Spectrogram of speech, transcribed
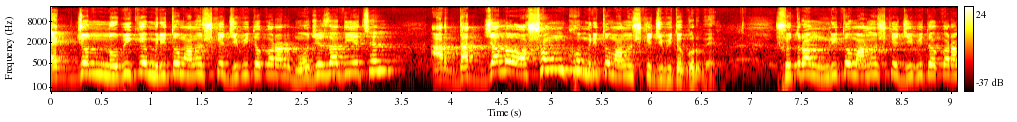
একজন নবীকে মৃত মানুষকে জীবিত করার মোজেজা দিয়েছেন আর দাজ্জালও অসংখ্য মৃত মানুষকে জীবিত করবে। সুতরাং মৃত মানুষকে জীবিত করা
